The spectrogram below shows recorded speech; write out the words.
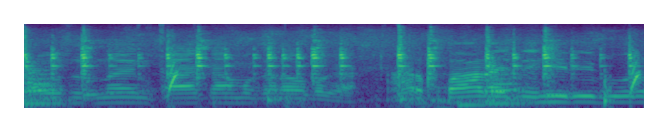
पाऊसच नाही काय काम करावं बघा. अरे पाडायचं हिरी बुर.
